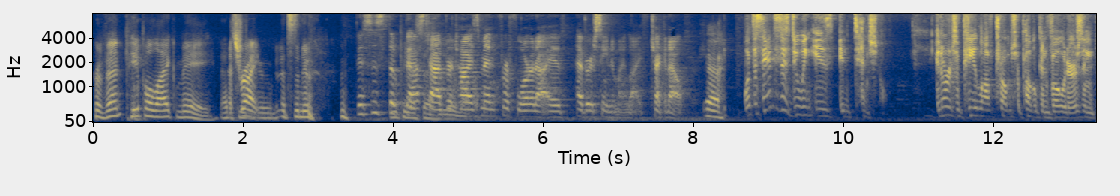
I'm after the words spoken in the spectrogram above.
Prevent people like me. That's the right. new- that's the new. This is the UPS best advertisement for Florida I have ever seen in my life. Check it out. Yeah. What DeSantis is doing is intentional. In order to peel off Trump's Republican voters and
